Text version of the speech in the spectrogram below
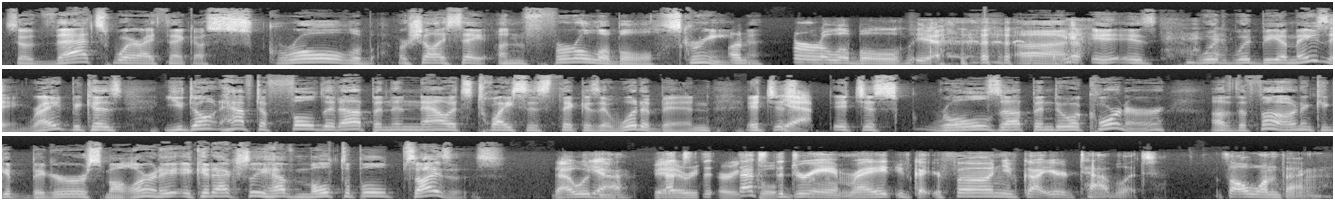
So that's where I think a scroll or shall I say unfurlable screen Unfurlable. Yeah. uh, is would would be amazing, right? Because you don't have to fold it up and then now it's twice as thick as it would have been. It just Yeah. it just rolls up into a corner of the phone and can get bigger or smaller, and it, it could actually have multiple sizes. That would yeah, be very, that's the, very that's cool. the dream, right? You've got your phone, you've got your tablet. It's all one thing.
